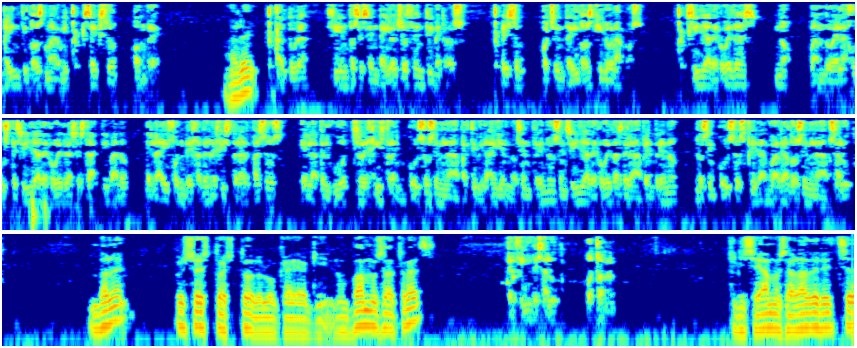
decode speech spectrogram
22 mar. Sexo. Hombre. ¿Vale? Altura. 168 centímetros. Peso. 82 kilogramos. Silla de ruedas. No. Cuando el ajuste silla de ruedas está activado, el iPhone deja de registrar pasos. El Apple Watch registra impulsos en la app actividad y en los entrenos en silla de ruedas de la app entreno. Los impulsos quedan guardados en la app salud. ¿Vale? Pues esto es todo lo que hay aquí. Nos vamos atrás, Perfil de salud. Botón. fliseamos a la derecha,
